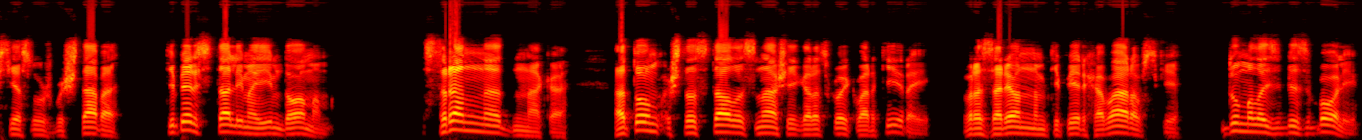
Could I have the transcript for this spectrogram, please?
все службы штаба, теперь стали моим домом. Странно, однако, о том, что стало с нашей городской квартирой в разоренном теперь Хабаровске, думалось без боли.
